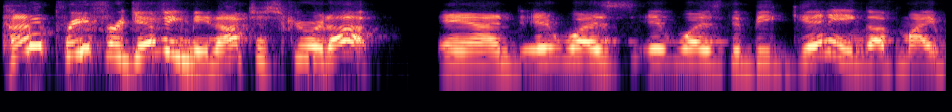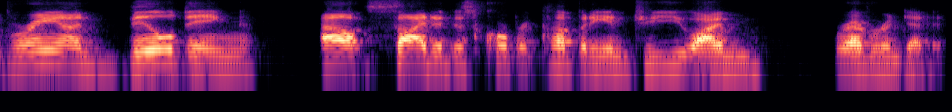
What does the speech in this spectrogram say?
kind of pre-forgiving me not to screw it up. And it was it was the beginning of my brand building outside of this corporate company. And to you, I'm forever indebted.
